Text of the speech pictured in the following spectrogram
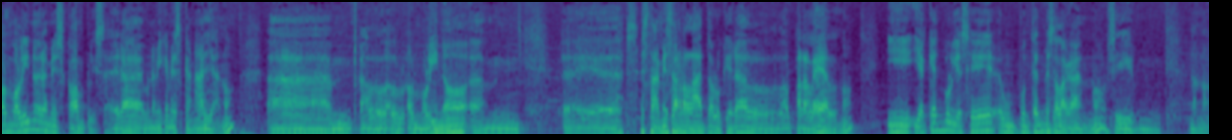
El Molino era més còmplice, era una mica més canalla, no? Uh, el, el, el Molino... Um, eh, estava més arrelat del que era el, el paral·lel, no? I, i aquest volia ser un puntet més elegant, no? O sigui, no, no,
